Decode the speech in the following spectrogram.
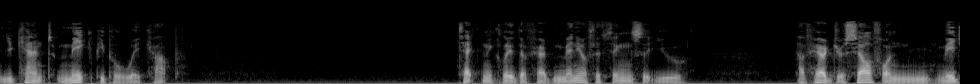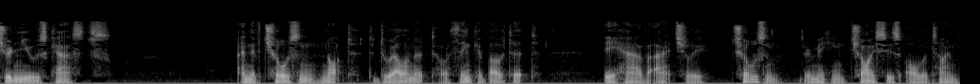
You can't make people wake up. Technically, they've heard many of the things that you have heard yourself on major newscasts, and they've chosen not to dwell on it or think about it. They have actually chosen. They're making choices all the time.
